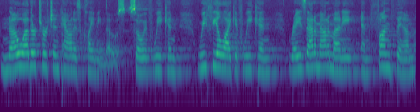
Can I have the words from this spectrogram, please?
no other church in town is claiming those. So if we can, we feel like if we can raise that amount of money and fund them,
